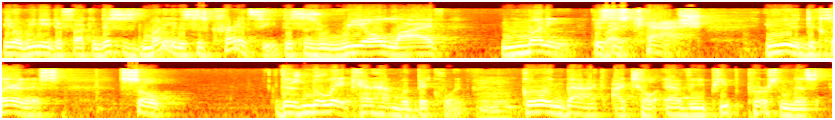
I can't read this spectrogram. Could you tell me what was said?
you know, we need to fucking. This is money. This is currency. This is real live money. This is cash. You need to declare this. So there's no way it can't happen with Bitcoin. Mm-hmm. Going back, I tell every peop person this.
